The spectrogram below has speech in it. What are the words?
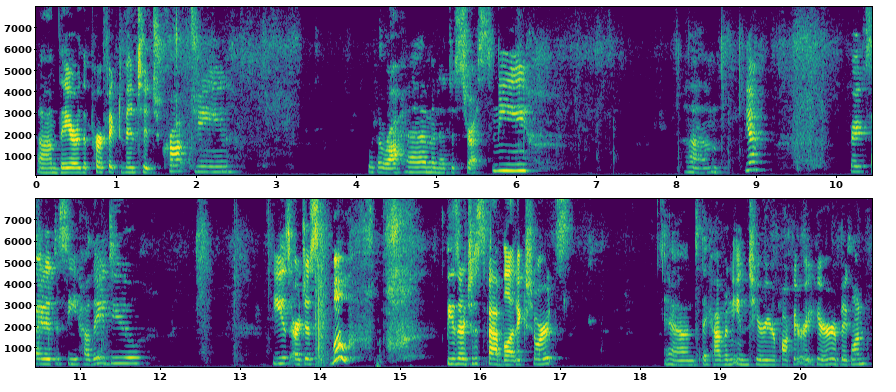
Um, they are the perfect vintage crop jean with a raw hem and a distressed knee. Um, yeah, very excited to see how they do. These are just, whoa, these are just Fabletics shorts. And they have an interior pocket right here, a big one.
